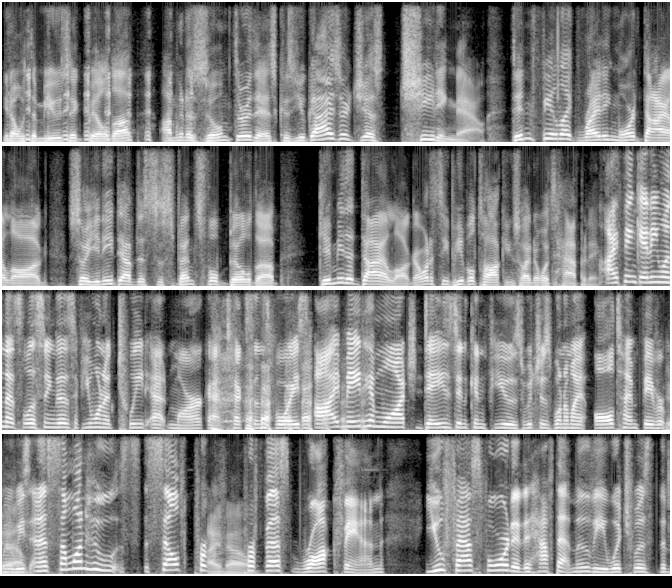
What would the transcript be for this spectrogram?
You know, with the music build up, I'm going to zoom through this because you guys are just cheating now. Didn't feel like writing more dialogue, so you need to have this suspenseful build up. Give me the dialogue. I want to see people talking so I know what's happening. I think anyone that's listening to this, if you want to tweet at Mark at Texans Voice, I made him watch Dazed and Confused, which is one of my all-time favorite Yeah. movies. And as someone who s- I know. self-professed rock fan, you fast forwarded half that movie, which was the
